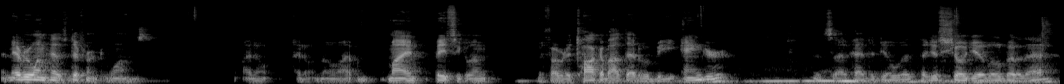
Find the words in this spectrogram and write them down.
and everyone has different ones. I don't I don't know. I, my basically, if I were to talk about that, it would be anger that I've had to deal with. I just showed you a little bit of that.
